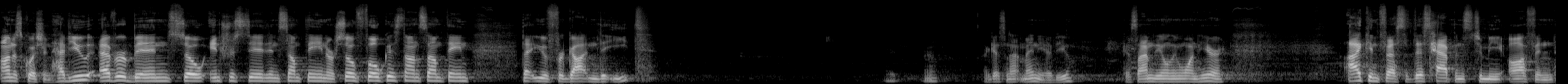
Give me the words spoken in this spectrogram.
honest question Have you ever been so interested in something or so focused on something that you've forgotten to eat? I guess not many of you. I guess I'm the only one here. I confess that this happens to me often.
